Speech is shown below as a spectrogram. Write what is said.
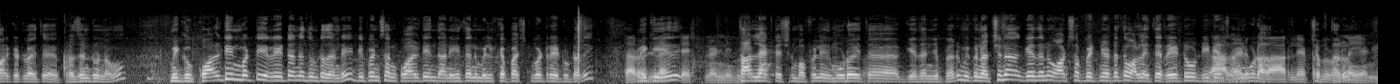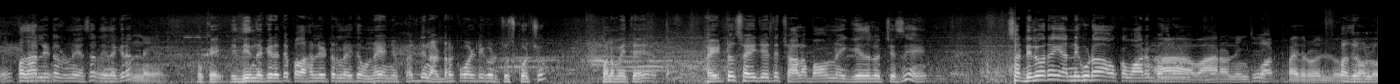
మార్కెట్లో అయితే ప్రజెంట్ ఉన్నాము. మీకు క్వాలిటీని బట్టి రేట్ అనేది ఉంటుందండి. డిపెండ్స్ ఆన్ క్వాలిటీ దాని ఈతని మిల్క్ కెపాసిటీ బట్టి రేట్ ఉంటుంది. మీకు ఏది థర్డ్ లాక్టేషన్ బఫెల్ ఇది మూడో అయితే గేదె అని చెప్పారు. మీకు నచ్చిన గేదెను వాట్సాప్ పెట్టినట్టయితే వాళ్ళైతే రేటు డీటెయిల్స్ అన్ని కూడా ఉన్నాయండి. పదహారు లీటర్లు ఉన్నాయా సార్ దీని దగ్గర? ఓకే. దీని దగ్గర అయితే పదహారు లీటర్లు అయితే ఉన్నాయని చెప్పారు. దీని అడ్డర్ క్వాలిటీ కూడా చూసుకోవచ్చు. మనమైతే హైట్ సైజ్ అయితే చాలా బాగున్నాయి గేదెలు వచ్చేసి. సార్ డెలివరీ అన్ని కూడా ఒక వారం పది వారం నుంచి పది రోజులు పది రోజులు.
